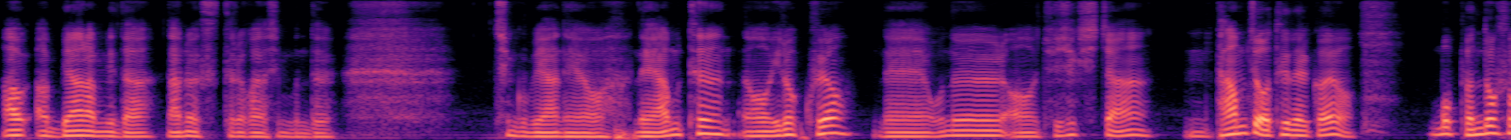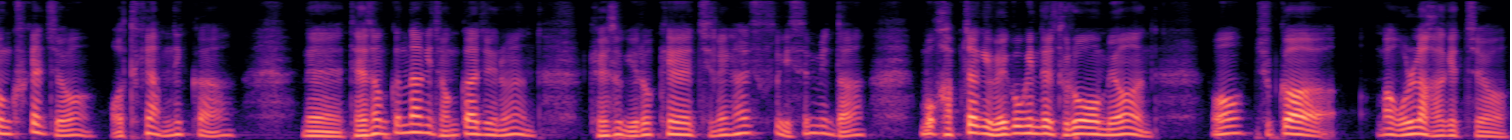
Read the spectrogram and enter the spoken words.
아 아 미안합니다. 나노엑스 들어가신 분들. 친구 미안해요. 네 아무튼 어 이렇고요. 네 오늘 어 주식 시장 음 다음 주 어떻게 될까요? 뭐 변동성 크겠죠. 어떻게 압니까? 네 대선 끝나기 전까지는 계속 이렇게 진행할 수 있습니다. 뭐 갑자기 외국인들 들어오면 어 주가 막 올라가겠죠.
